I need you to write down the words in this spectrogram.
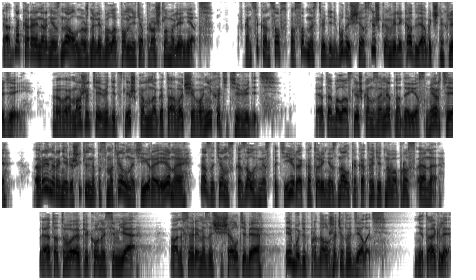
Однако Райнер не знал, нужно ли было помнить о прошлом или нет. В конце концов, способность видеть будущее слишком велика для обычных людей. Вы можете видеть слишком много того, чего не хотите видеть. Это было слишком заметно до её смерти, Рейнер нерешительно посмотрел на Тиира и Эна, а затем сказал вместо Тиира, который не знал, как ответить на вопрос Эна. «Это твой опекун и семья. Он все время защищал тебя и будет продолжать это делать. Не так ли?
